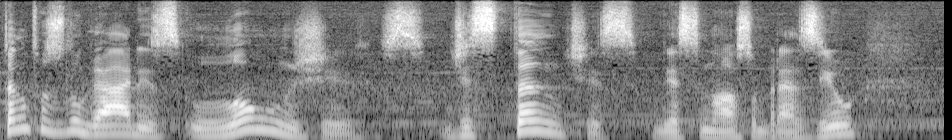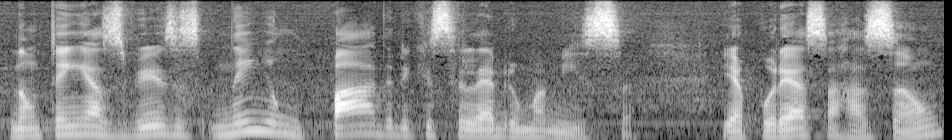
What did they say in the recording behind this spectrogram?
tantos lugares longes, distantes desse nosso Brasil, não tem às vezes nenhum padre que celebre uma missa. E é por essa razão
